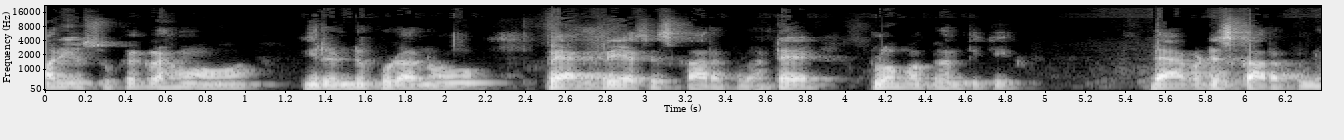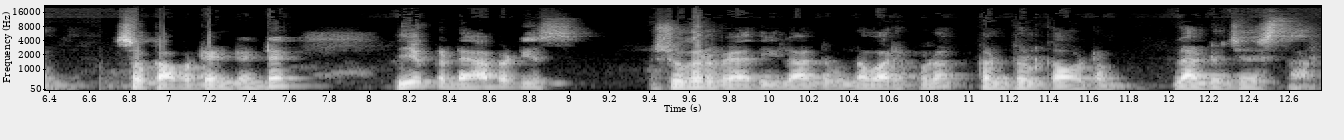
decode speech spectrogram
మరియు శుక్రగ్రహము ఈ రెండు కూడాను ప్యాంక్రియాసిస్ కారకులు అంటే క్లోమ గ్రంథికి డయాబెటీస్ కారకులు. సో కాబట్టి ఏంటంటే ఈ యొక్క డయాబెటీస్ షుగర్ వ్యాధి ఇలాంటివి ఉన్నవారికి కూడా కంట్రోల్ కావటం లాంటివి చేస్తారు.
